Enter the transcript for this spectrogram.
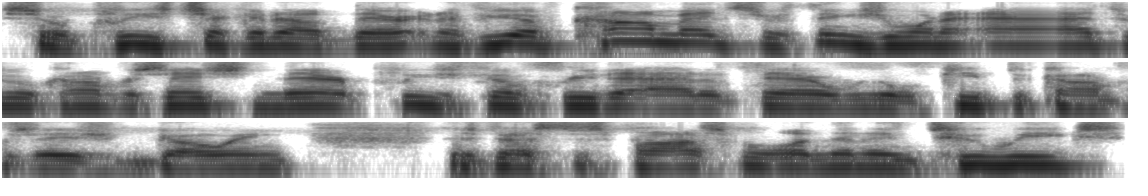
So please check it out there. And if you have comments or things you want to add to a conversation there, please feel free to add it there. We will keep the conversation going as best as possible. And then in two weeks,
